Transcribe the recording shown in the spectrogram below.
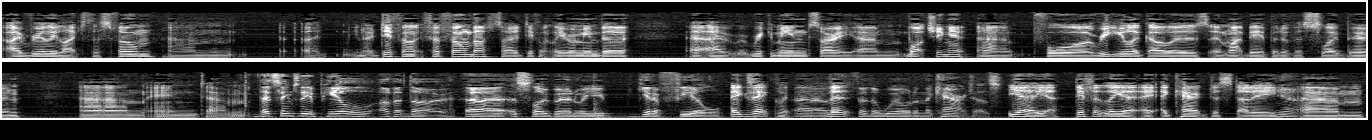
I really liked this film. Um, I, you know, definitely for film buffs, I definitely remember. Uh, I recommend, sorry, um, watching it. Uh, for regular goers, it might be a bit of a slow burn. Um, and um, That seems the appeal of it, though. Uh, a slow burn where you get a feel exactly, uh, the, for the world and the characters. Yeah, yeah, definitely a, a, character study. Yeah. Um,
